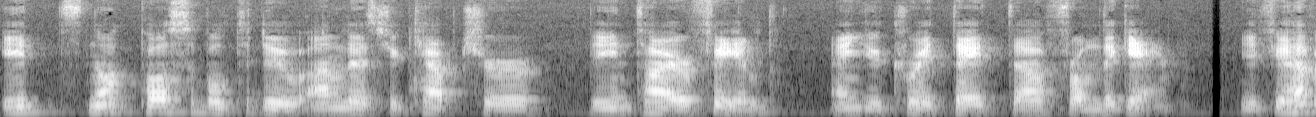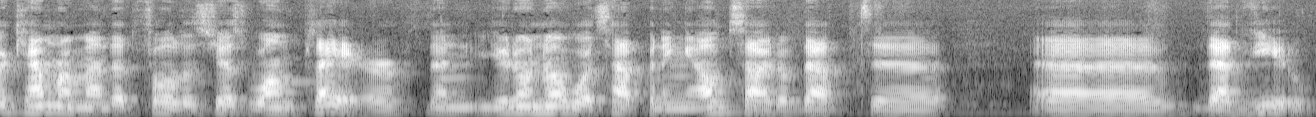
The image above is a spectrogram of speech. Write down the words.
it's not possible to do unless you capture the entire field and you create data from the game. If you have a cameraman that follows just one player, then you don't know what's happening outside of that uh, uh, that view.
